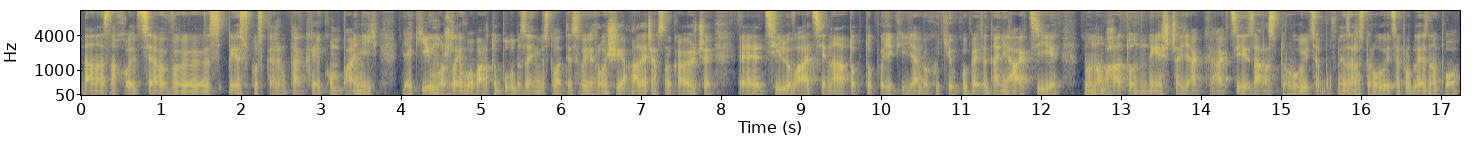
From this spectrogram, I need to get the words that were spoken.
дана знаходиться в списку, скажімо так, компаній, в які можливо варто було би заінвестувати свої гроші, але чесно кажучи, е, цільова ціна, тобто по якій я би хотів купити дані акції, ну набагато нижча, як акції зараз торгуються, бо вони зараз торгуються приблизно по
